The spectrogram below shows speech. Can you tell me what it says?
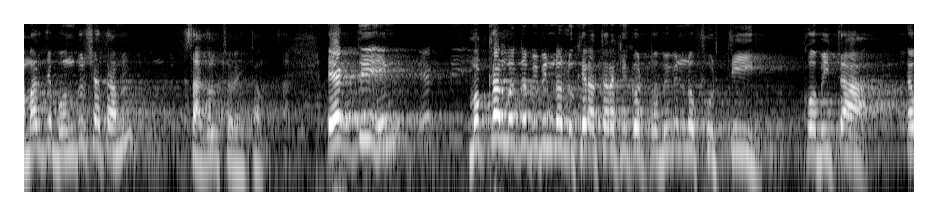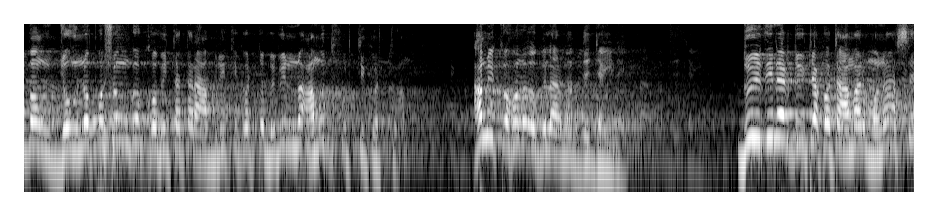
আমার যে বন্ধুর সাথে আমি ছাগল চড়াইতাম। একদিন মক্কার মধ্যে বিভিন্ন লোকেরা তারা কি করতো? বিভিন্ন ফুর্তির কবিতা এবং যৌন প্রসঙ্গ কবিতা তারা আবৃত্তি করতো, বিভিন্ন আমোদ ফুর্তি করত। আমি কখনো ওগুলার মধ্যে যাই নাই। দুই দিনের দুইটা কথা আমার মনে আছে,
